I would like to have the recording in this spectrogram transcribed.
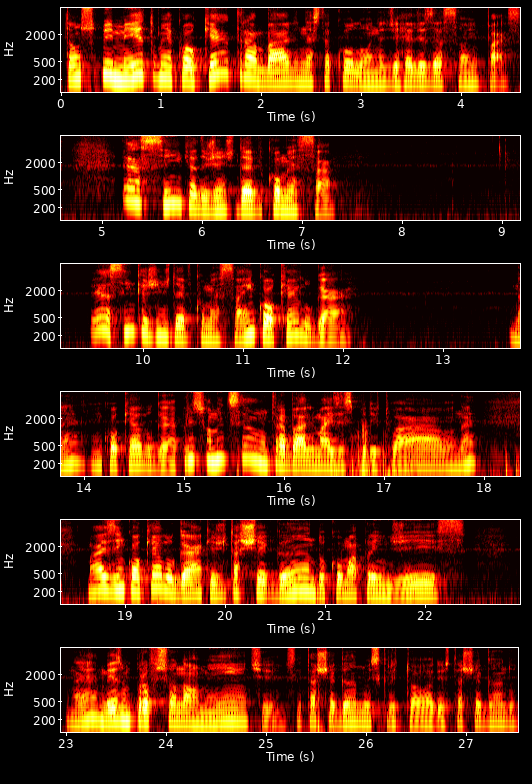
Então submeto-me a qualquer trabalho nesta colônia de realização em paz. É assim que a gente deve começar. É assim que a gente deve começar, em qualquer lugar. Né? Em qualquer lugar. Principalmente se é um trabalho mais espiritual, né? Mas em qualquer lugar que a gente está chegando como aprendiz, né? mesmo profissionalmente, você está chegando no escritório, está chegando.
